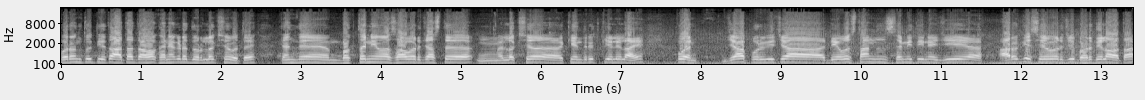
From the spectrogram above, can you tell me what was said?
परंतु तिथं आता दवाखान्याकडे दुर्लक्ष होतं आहे त्यांनी भक्तनिवासावर जास्त लक्ष केंद्रित केलेलं आहे. पण ज्या पूर्वीच्या देवस्थान समितीने जी आरोग्यसेवेवर जी भर दिला होता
